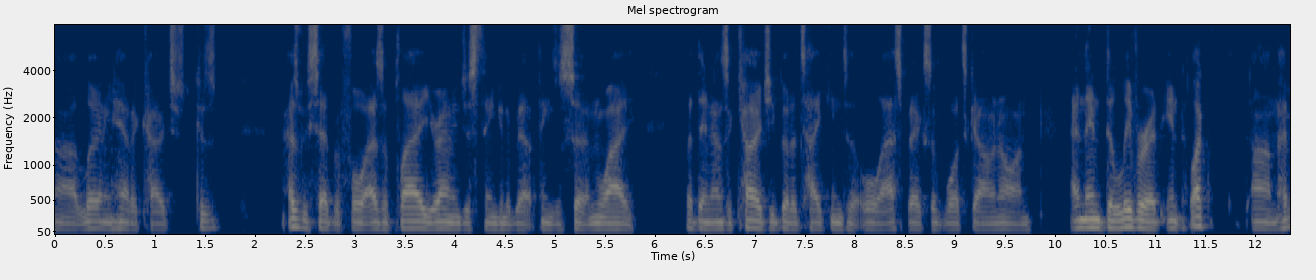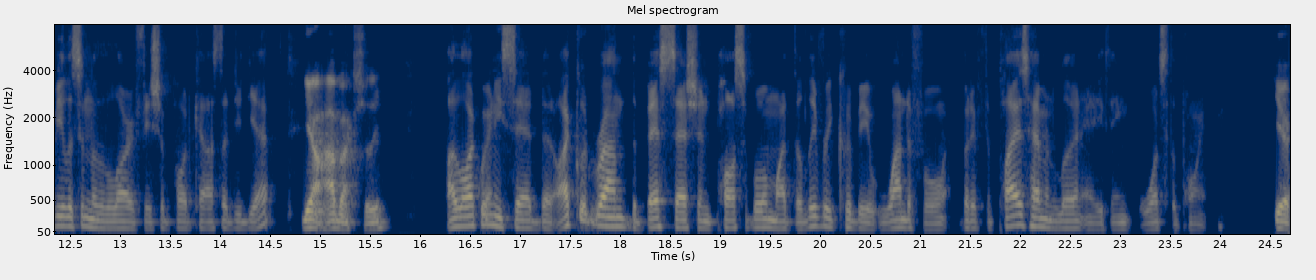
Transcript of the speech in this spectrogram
uh, learning how to coach because, as we said before, as a player you're only just thinking about things a certain way, but then as a coach you've got to take into all aspects of what's going on and then deliver it in like um, have you listened to the Laurie Fisher podcast I did yet? Yeah, I have actually. I like when he said that I could run the best session possible. My delivery could be wonderful, but if the players haven't learned anything, what's the point? Yeah,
